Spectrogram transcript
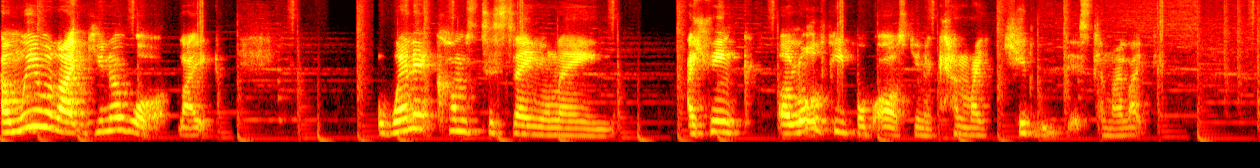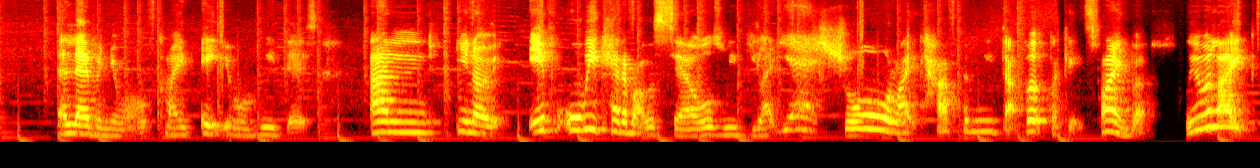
And we were like, you know what, like when it comes to Slay In Your Lane, I think a lot of people have asked, you know, can my kid read this? Can my like 11 year old, can my eight year old read this? And you know, if all we cared about was sales, we'd be like, yeah, sure, like have them read that book, like it's fine. But we were like,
